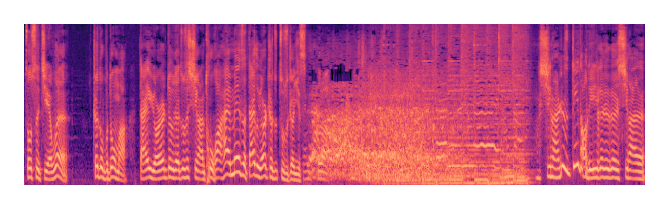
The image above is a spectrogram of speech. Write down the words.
就是接吻。这都不懂吗？带鱼儿，对不对？就是西安土话。还妹子带个鱼儿，这就是这意思，对吧？西安这是地道的一个这个西安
